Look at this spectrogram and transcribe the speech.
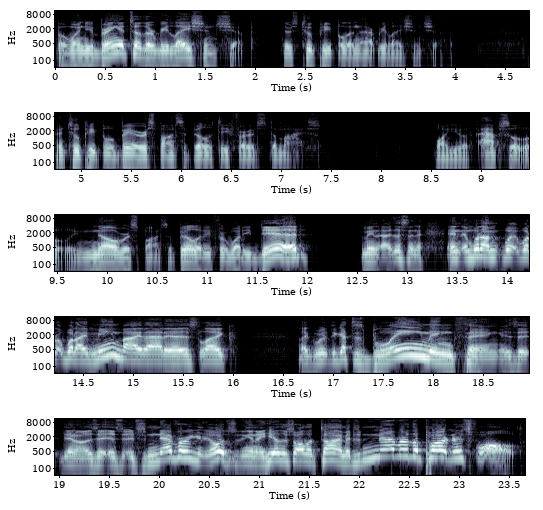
But when you bring it to the relationship, there's two people in that relationship, and two people bear responsibility for its demise. While you have absolutely no responsibility for what he did. I mean, listen, and, and what I'm what, what I mean by that is like like you got this blaming thing. Is it you know? Is it? Is, it's never you know? you know, I hear this all the time. It's never the partner's fault.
